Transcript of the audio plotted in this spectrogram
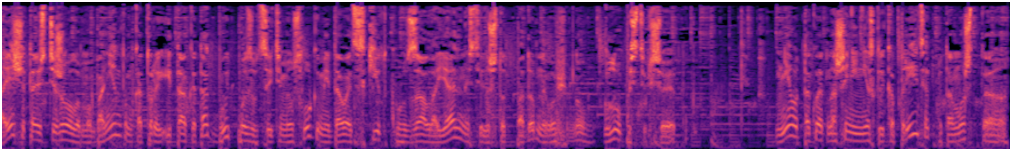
А я считаюсь тяжелым абонентом, который и так, и так будет пользоваться этими услугами и давать скидку за лояльность или что-то подобное. В общем, ну, глупости все это. Мне вот такое отношение несколько претит, потому что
